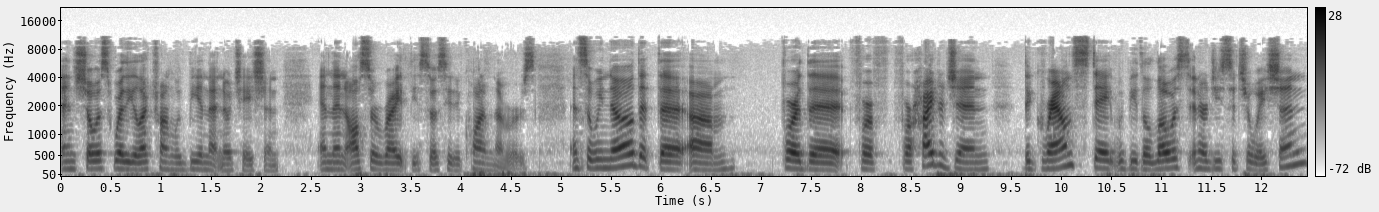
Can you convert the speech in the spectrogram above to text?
and show us where the electron would be in that notation, and then also write the associated quantum numbers. And so we know that the um, for the for for hydrogen, the ground state would be the lowest energy situation,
